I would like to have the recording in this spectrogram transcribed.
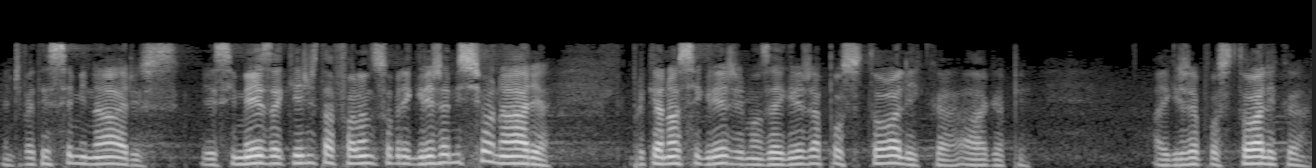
A gente vai ter seminários. Esse mês aqui a gente está falando sobre a igreja missionária, porque a nossa igreja, irmãos, é a igreja apostólica, Ágape. A igreja apostólica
